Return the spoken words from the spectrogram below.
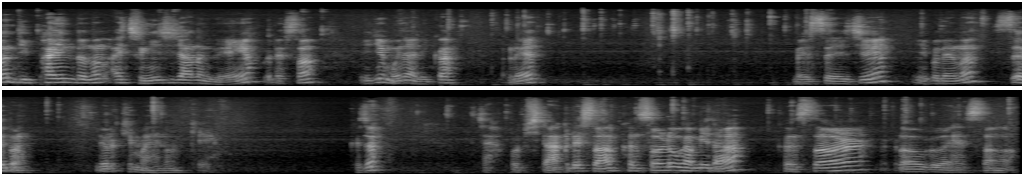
undefined는 아직 정해지지 않은 거예요. 그래서 이게 뭐냐니까 let 메시지 이번에는 7 이렇게만 해놓을게요. 그죠? 자 봅시다. 그래서 컨솔로 갑니다. 컨솔 로그 해서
